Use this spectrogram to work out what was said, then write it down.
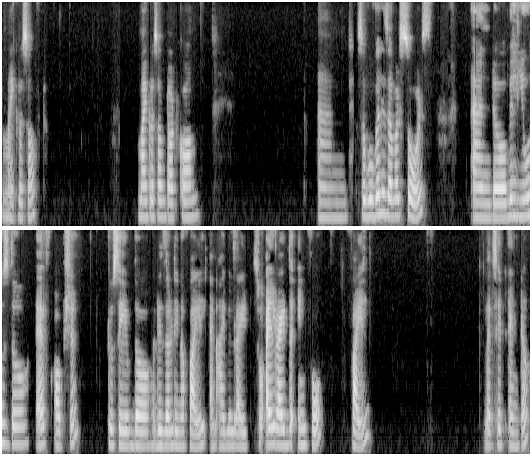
Microsoft. Microsoft.com and so Google is our source. And uh, we'll use the F option to save the result in a file. And I will write so I'll write the info file. Let's hit enter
